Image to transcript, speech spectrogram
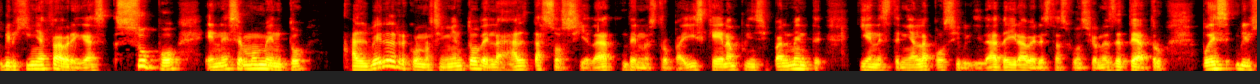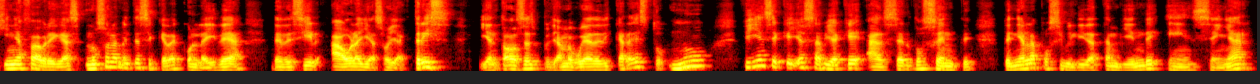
Virginia Fábregas supo en ese momento al ver el reconocimiento de la alta sociedad de nuestro país, que eran principalmente quienes tenían la posibilidad de ir a ver estas funciones de teatro, pues Virginia Fábregas no solamente se queda con la idea de decir, ahora ya soy actriz, y entonces pues ya me voy a dedicar a esto. No, fíjense que ella sabía que al ser docente tenía la posibilidad también de enseñar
